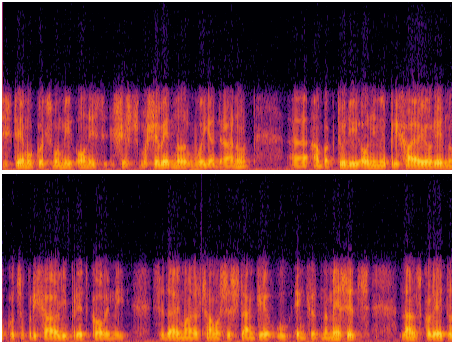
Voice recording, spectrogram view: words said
sistemu, kot smo mi, oni še, smo še vedno v Jadranu, uh, ampak tudi oni ne prihajajo redno, kot so prihajali pred COVID-om. Sedaj imajo samo sestanke v enkrat na mesec, uh, Lansko leto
